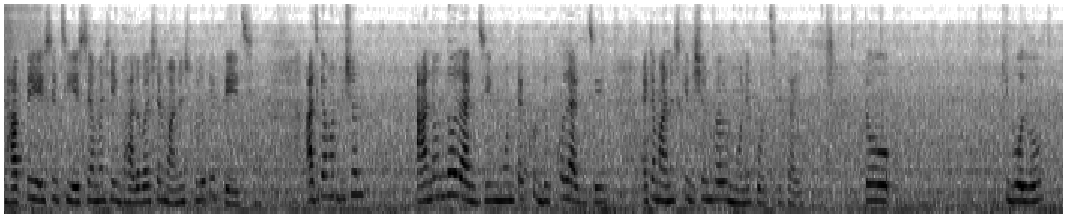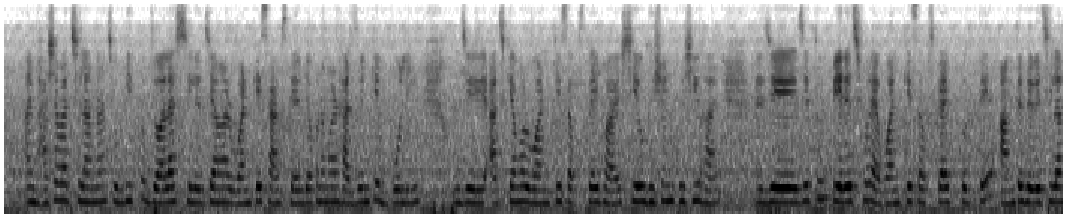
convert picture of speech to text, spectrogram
ধাপে এসেছি, এসে আমার সেই ভালোবাসার মানুষগুলোকে পেয়েছি। আজকে আমার ভীষণ আনন্দও লাগছে, মনটা খুব দুঃখ লাগছে। একটা মানুষকে ভীষণভাবে মনে পড়ছে তাই। তো কি বলব? আমি ভাষা পাচ্ছিলাম না চোখ দিয়ে খুব জল আসছিল যে আমার ওয়ান কে সাবস্ক্রাইব যখন আমার হাজব্যান্ডকে বলি যে আজকে আমার ওয়ান কে সাবস্ক্রাইব হয়, সেও ভীষণ খুশি হয় যে যে তুমি পেরেছ ওয়ান কে সাবস্ক্রাইব করতে। আমি তো ভেবেছিলাম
